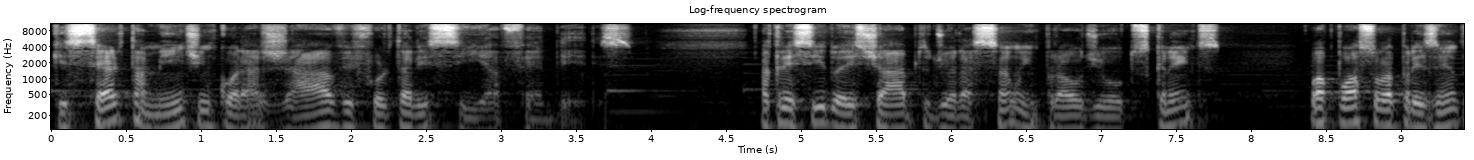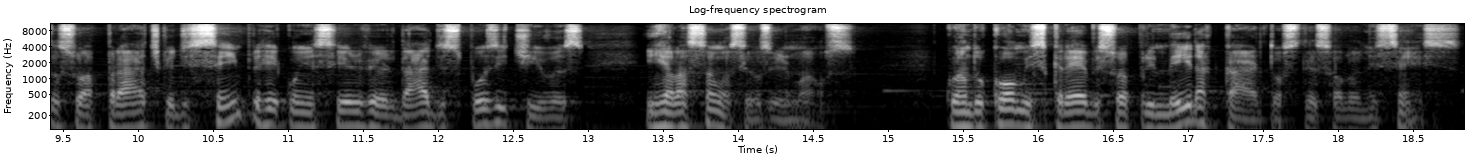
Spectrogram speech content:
que certamente encorajava e fortalecia a fé deles. Acrescido a este hábito de oração em prol de outros crentes, o apóstolo apresenta sua prática de sempre reconhecer verdades positivas em relação a seus irmãos, quando, como escreve sua primeira carta aos Tessalonicenses,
